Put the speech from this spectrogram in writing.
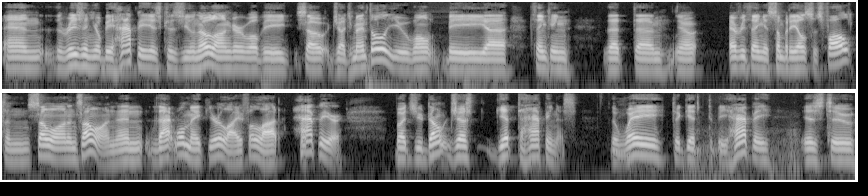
And the reason you'll be happy is because you no longer will be so judgmental. You won't be uh, thinking that um, you know everything is somebody else's fault, and so on and so on. And that will make your life a lot happier. But you don't just get to happiness. The way to get to be happy is to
